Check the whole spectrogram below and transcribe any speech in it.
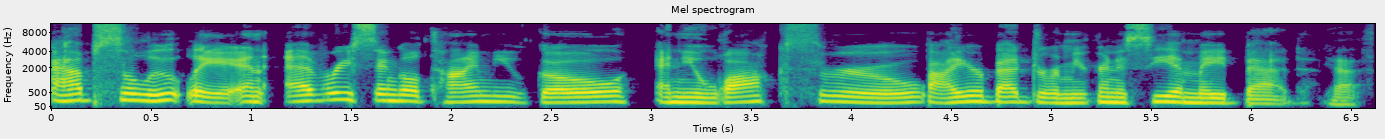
Absolutely. And every single time you go and you walk through by your bedroom, you're going to see a made bed. Yes.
